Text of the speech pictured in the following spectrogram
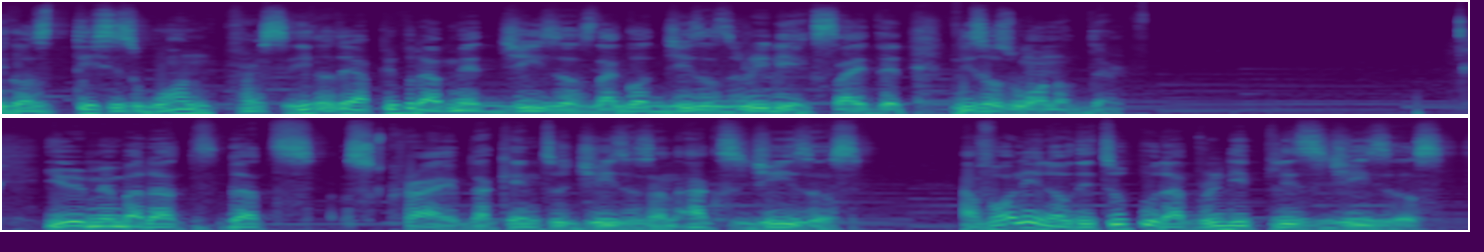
Because this is one person. You know, there are people that met Jesus, that got Jesus really excited. This was one of them. You remember that, that scribe that came to Jesus and asked Jesus. And funny enough, the two people that really pleased Jesus,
